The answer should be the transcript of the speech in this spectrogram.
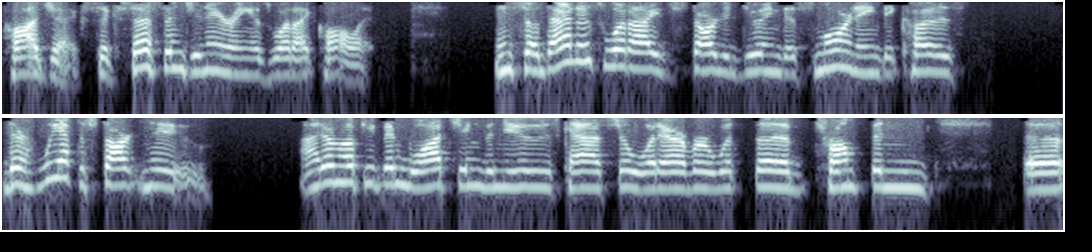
projects. Success engineering is what I call it. And so that is what I started doing this morning because there we have to start new. I don't know if you've been watching the newscasts or whatever with the Trump and uh,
